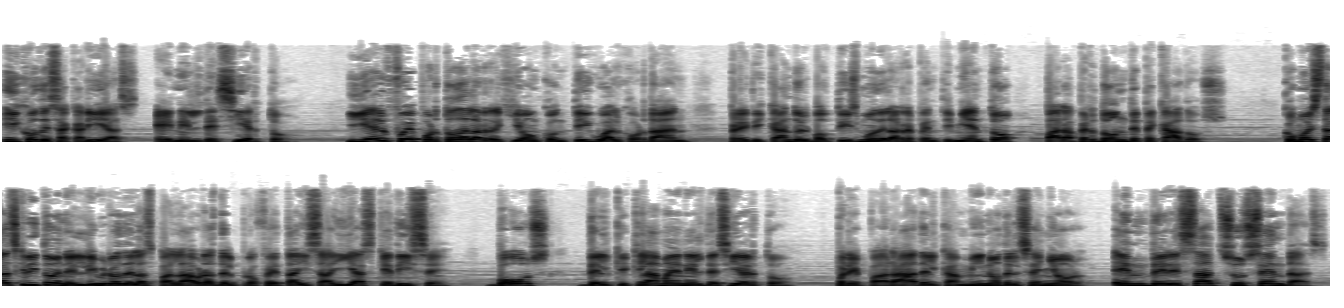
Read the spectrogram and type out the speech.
hijo de Zacarías, en el desierto. Y él fue por toda la región contigua al Jordán, predicando el bautismo del arrepentimiento para perdón de pecados. Como está escrito en el libro de las palabras del profeta Isaías que dice, Voz del que clama en el desierto, Preparad el camino del Señor, enderezad sus sendas,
